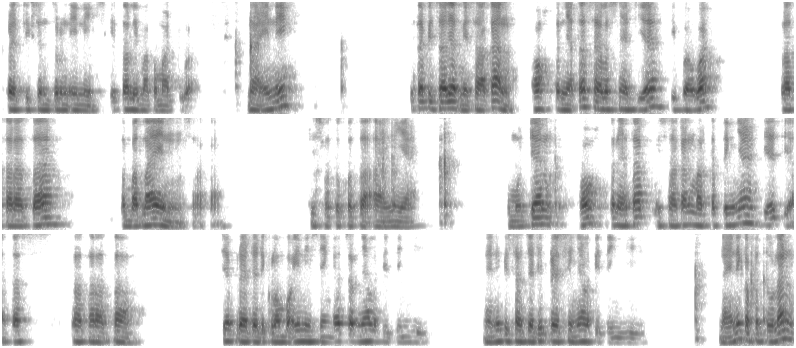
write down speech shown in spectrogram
prediction churn ini, sekitar 5,2. Nah, ini kita bisa lihat misalkan, oh ternyata salesnya dia di bawah rata-rata tempat lain misalkan di suatu kota A ini ya. Kemudian, oh ternyata misalkan marketingnya dia di atas rata-rata. Dia berada di kelompok ini sehingga churn-nya lebih tinggi. Nah ini bisa jadi pricing-nya lebih tinggi. Nah ini kebetulan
